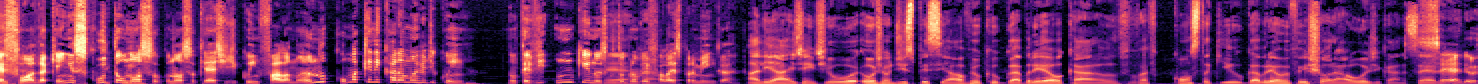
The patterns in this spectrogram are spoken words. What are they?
é foda. Quem escuta o nosso, o nosso cast de Queen fala, mano, como aquele cara manja de Queen? Não teve um que não escutou É, que não veio falar isso pra mim, cara. Aliás, gente, ho- hoje é um dia especial, viu? Que o Gabriel, cara, vai, consta aqui, o Gabriel me fez chorar hoje, cara. Sério. Sério?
